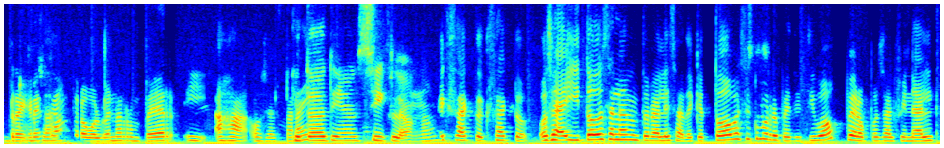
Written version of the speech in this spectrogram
regresan, pero vuelven a romper y, ajá, o sea, están que todo tiene un ciclo, ¿no? Exacto, exacto. O sea, y todo está en la naturaleza, de que todo va a ser como repetitivo, pero pues al final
